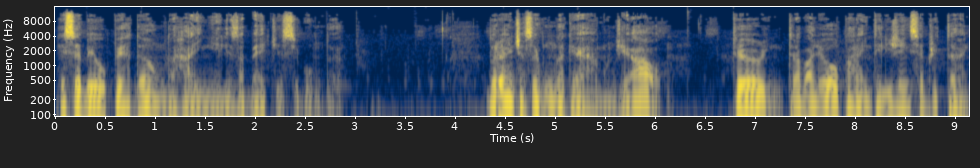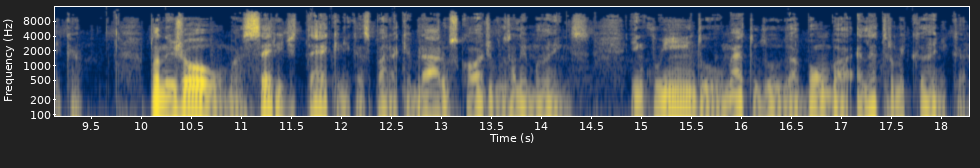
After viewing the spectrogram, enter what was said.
recebeu o perdão da Rainha Elizabeth II. Durante a Segunda Guerra Mundial, Turing trabalhou para a inteligência britânica. Planejou uma série de técnicas para quebrar os códigos alemães, incluindo o método da bomba eletromecânica,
